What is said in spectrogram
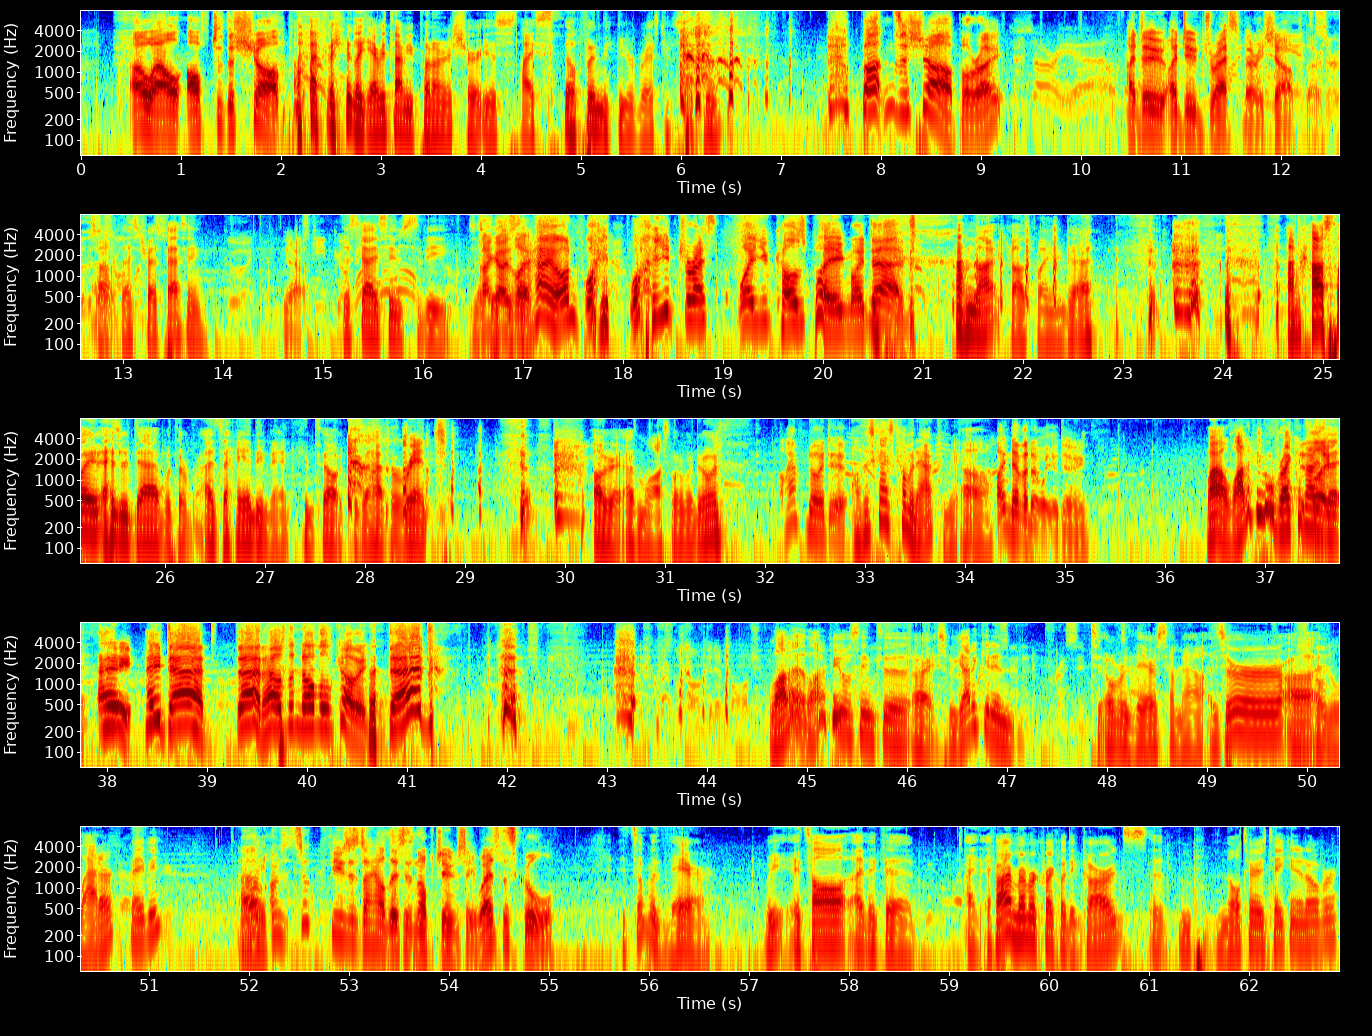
Oh well, off to the shop. I figured like every time you put on a shirt, you just slice open your wrist or something. Buttons are sharp, all right. Sorry, uh, I do, I do dress very sharp though. oh, that's trespassing. Yeah. This guy seems to be. That guy's like, of- hang on, why, why are you dressed? Why are you cosplaying my dad? I'm not cosplaying your dad. I'm cosplaying as your dad with a as a handyman. You can tell because I have a wrench. Oh, okay, I'm lost. What am I doing? I have no idea. Oh, this guy's coming after me. Uh oh. I never know what you're doing. Wow, a lot of people recognize like, that. hey, hey, dad, dad, how's the novel coming? dad. A lot of a lot of people seem to. All right, so we got to get in to over there somehow. Is there uh, a ladder, maybe? Um, like, I'm still confused as to how this is an opportunity. Where's the school? it's over there. We. It's all. I think the. I, if I remember correctly, the guards, the military is taking it over.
